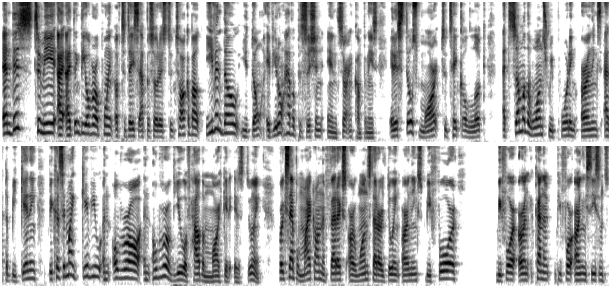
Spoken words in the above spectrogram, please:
And this, to me, I, I think the overall point of today's episode is to talk about even though you don't, if you don't have a position in certain companies, it is still smart to take a look at some of the ones reporting earnings at the beginning because it might give you an overall an overall view of how the market is doing. For example, Micron and FedEx are ones that are doing earnings before before earn kind of before earning seasons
